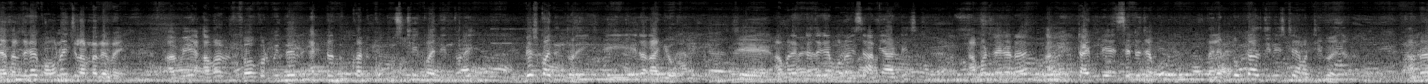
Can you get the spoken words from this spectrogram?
নেতার জায়গায় কখনোই ছিলাম না রে ভাই। আমি আমার সহকর্মীদের একটা দুঃখ আমি খুব বুঝছি কয়দিন ধরেই বেশ কয়দিন ধরেই এই এটার আগেও যে আমার একটা জায়গায় মনে হয়েছে আমি আর্টিস্ট আমার জায়গাটা আমি টাইম দিয়ে সেটে যাব তাহলে টোটাল জিনিসটাই আমার ঠিক হয়ে যাবে। আমরা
